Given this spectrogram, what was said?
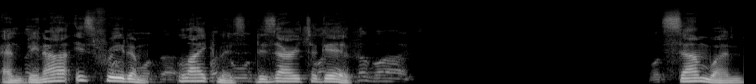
and Bina is freedom, likeness, desire to give. Someone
